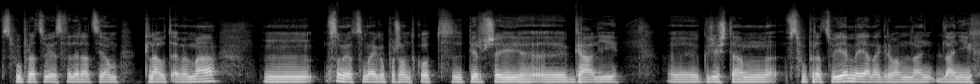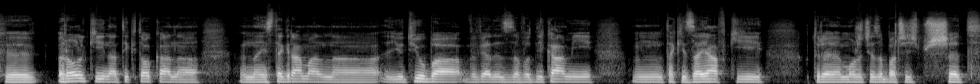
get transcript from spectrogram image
współpracuję z Federacją Cloud MMA. Mm, W sumie od samego początku, od pierwszej e, gali e, gdzieś tam współpracujemy. Ja nagrywam na, dla nich rolki na TikToka, na, na Instagrama, na YouTube'a, wywiady z zawodnikami, mm, takie zajawki, które możecie zobaczyć przed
